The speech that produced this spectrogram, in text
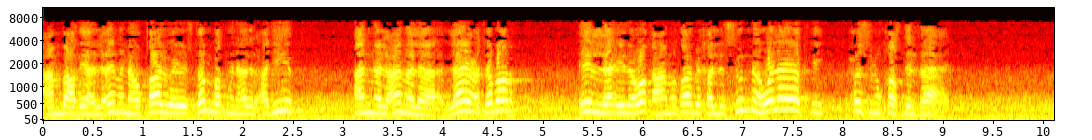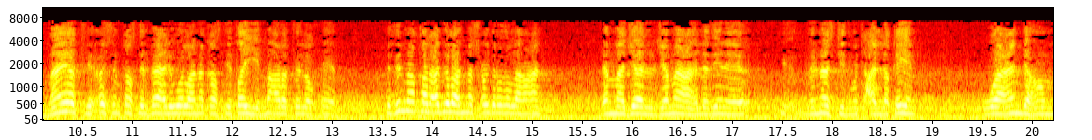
عن بعض أهل العلم أنه قال ويستنبط من هذا الحديث أن العمل لا يعتبر إلا إذا وقع مطابقا للسنة ولا يكفي حسن قصد الفاعل. ما يكفي حسن قصد الفاعل والله أنا قصدي طيب ما أردت إلا الخير. مثل ما قال عبد الله بن مسعود رضي الله عنه لما جاء الجماعة الذين بالمسجد متعلقين وعندهم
